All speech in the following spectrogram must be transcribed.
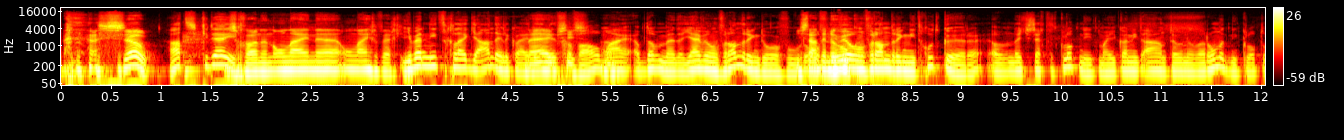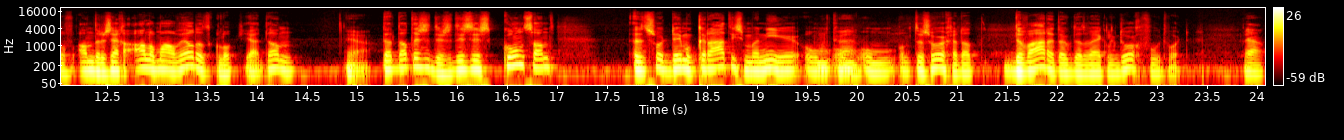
zo. Hartstikke Het idee. is gewoon een online, eh, online gevechtje. Je bent niet gelijk je aandelen kwijt Nee, in dit precies. geval. Ja. Maar op dat moment dat jij wil een verandering doorvoeren. Je staat of in je wil een verandering niet goedkeuren. Omdat je zegt het klopt niet. Maar je kan niet aantonen waarom het niet klopt. Of anderen zeggen allemaal wel dat het klopt. Ja, dan. Ja. Dat, dat is het dus. Het is dus constant een soort democratische manier om, om, om, om te zorgen dat de waarheid ook daadwerkelijk doorgevoerd wordt. Ja,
